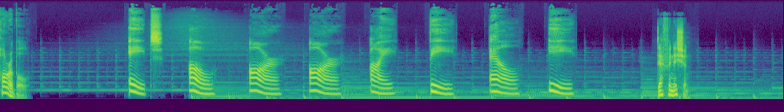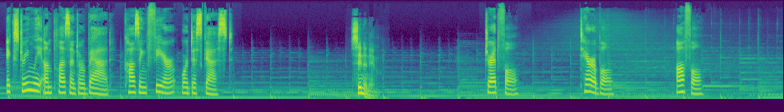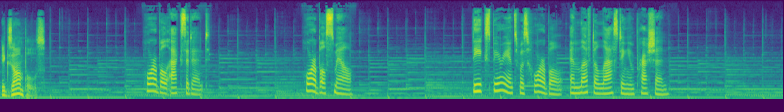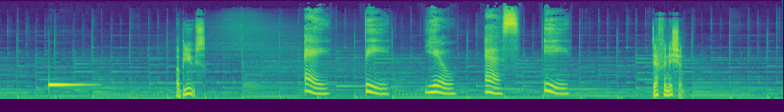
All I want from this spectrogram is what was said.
Horrible. H O R R I B L E Definition Extremely unpleasant or bad, causing fear or disgust. Synonym Dreadful, Terrible, Awful. Examples Horrible accident. Horrible smell. The experience was horrible and left a lasting impression. Abuse A B U S E Definition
